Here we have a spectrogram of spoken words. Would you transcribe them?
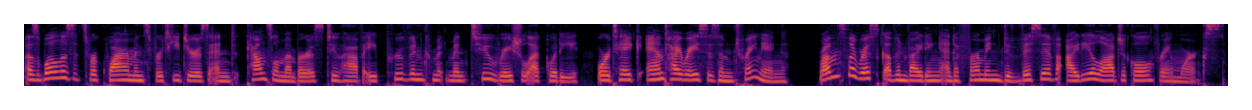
as well as its requirements for teachers and council members to have a proven commitment to racial equity or take anti racism training, runs the risk of inviting and affirming divisive ideological frameworks.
